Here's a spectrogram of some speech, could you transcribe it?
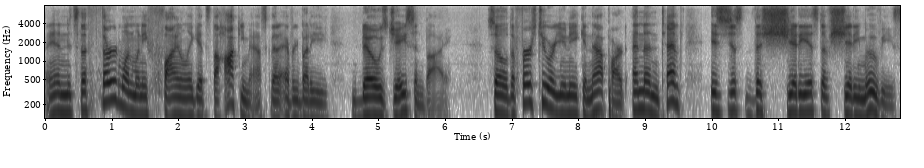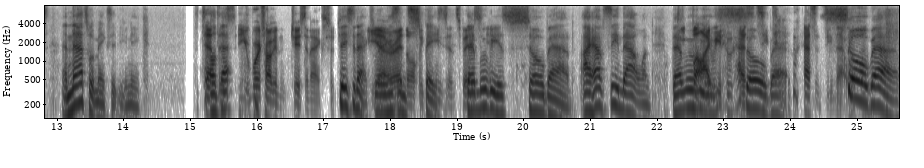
And it's the third one when he finally gets the hockey mask that everybody knows Jason by. So the first two are unique in that part. And then 10th is just the shittiest of shitty movies. And that's what makes it unique. The tenth oh, that- is we're talking Jason X. Jason X, yeah, he's right. in no, space. He's in space. That movie is so bad. I have seen that one. That movie well, I mean, who hasn't so seen bad. Who hasn't seen that? So one? bad.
